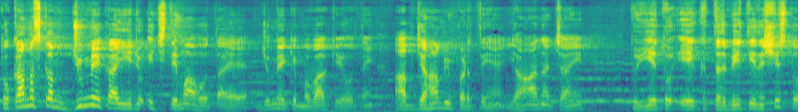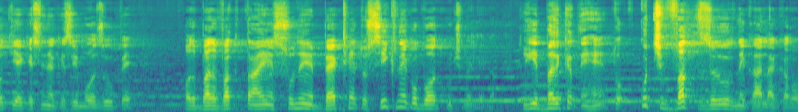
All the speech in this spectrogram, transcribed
تو کم از کم جمعے کا یہ جو اجتماع ہوتا ہے جمعے کے مواقع ہوتے ہیں، آپ جہاں بھی پڑھتے ہیں، یہاں آنا چاہیں، تو یہ تو ایک تربیتی نشست ہوتی ہے کسی نہ کسی موضوع پہ۔ اور بر وقت آئیں، سنیں، بیٹھیں تو سیکھنے کو بہت کچھ ملے گا۔ تو یہ برکتیں ہیں، تو کچھ وقت ضرور نکالا کرو،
